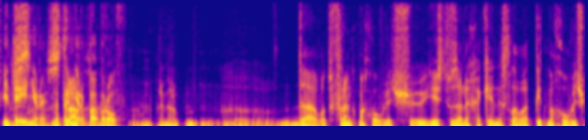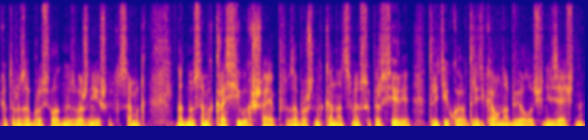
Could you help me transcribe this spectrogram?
И тренеры, С, например, стран, Бобров. Например, да, вот Фрэнк Маховлич есть в зале хоккейной славы, Пит Маховлич, который забросил одну из важнейших, самых, одну из самых красивых шайб, заброшенных канадцами в суперсерии. Третьяка, Третьяка он обвел очень изящно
